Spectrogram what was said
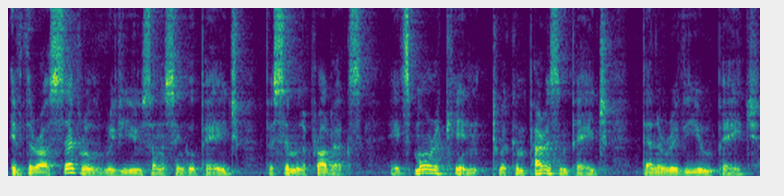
If there are several reviews on a single page for similar products, it's more akin to a comparison page than a review page.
